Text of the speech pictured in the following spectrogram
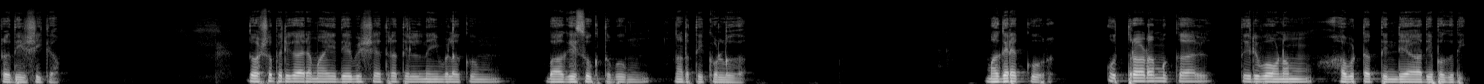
പ്രതീക്ഷിക്കാം. ദോഷപരിഹാരമായി ദേവീക്ഷേത്രത്തിൽ നെയ്വിളക്കും ഭാഗ്യസൂക്തവും നടത്തിക്കൊള്ളുക. മകരക്കൂർ ഉത്രാടം മുക്കാൽ തിരുവോണം അവിട്ടത്തിന്റെ ആദ്യ പകുതി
